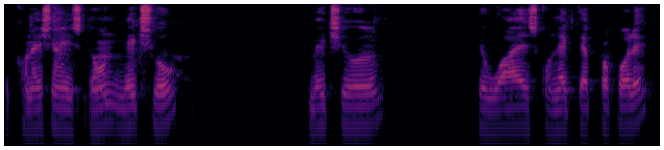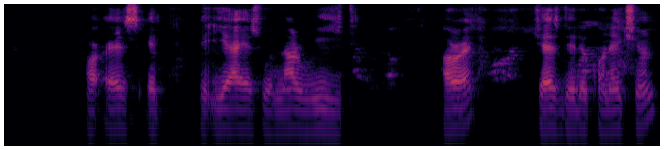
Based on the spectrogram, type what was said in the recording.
The connection is done. Make sure, make sure the wire is connected properly or else it, the EIS will not read. All right. Just do the connection.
